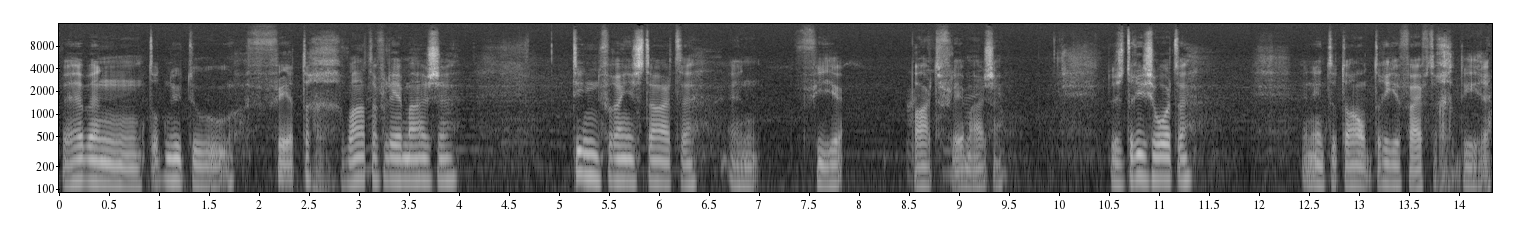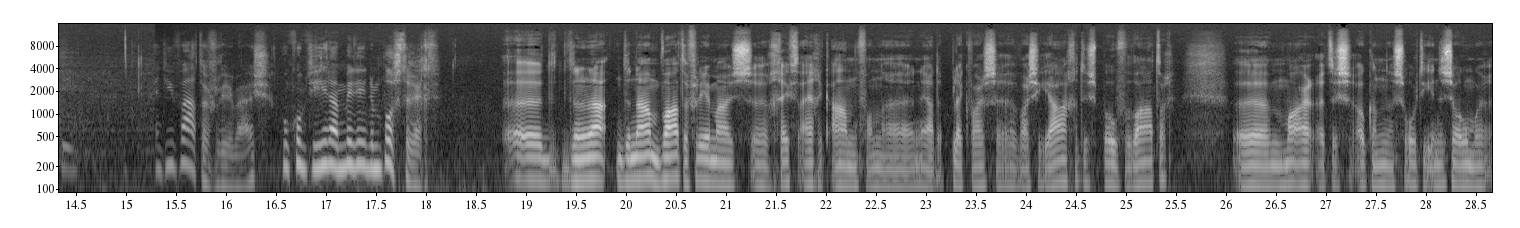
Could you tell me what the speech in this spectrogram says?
we hebben tot nu toe 40 watervleermuizen, 10 staarten en 4 baardvleermuizen. Dus drie soorten en in totaal 53 dieren. En die watervleermuis, hoe komt die hier nou midden in een bos terecht? Uh, de, na de, naam watervleermuis uh, geeft eigenlijk aan van uh, nou ja, de plek waar ze, waar ze jagen, dus boven water. maar het is ook een soort die in de zomer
